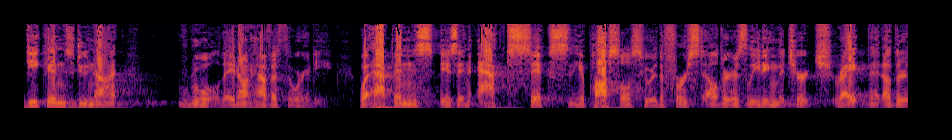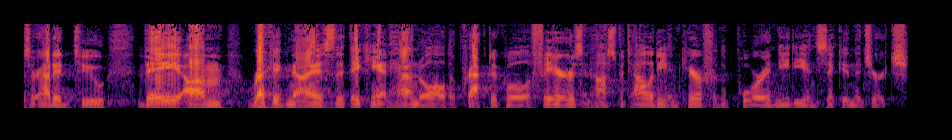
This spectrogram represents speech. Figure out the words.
deacons do not rule, they don't have authority. What happens is in Act 6, the apostles, who are the first elders leading the church, right, that others are added to, they um, recognize that they can't handle all the practical affairs and hospitality and care for the poor and needy and sick in the church,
